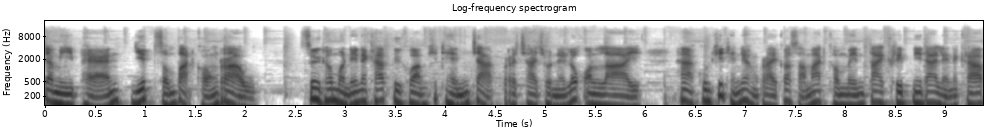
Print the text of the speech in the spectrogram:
จะมีแผนยึดสมบัติของเรา ซึ่งทั้งหมดนี้นะครับคือความคิดเห็นจากประชาชนในโลกออนไลน์ หากคุณคิดเห็นอย่างไรก็สามารถคอมเมนต์ใต้คลิปนี้ได้เลยนะครับ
